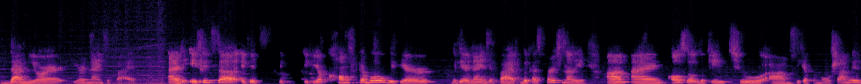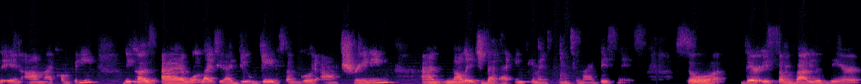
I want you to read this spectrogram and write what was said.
than your your nine to five, and if it's uh if it's if, if you're comfortable with your with your nine to five because personally um, i'm also looking to um, seek a promotion within um, my company because i won't lie to you i do gain some good um, training and knowledge that i implement into my business so there is some value there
